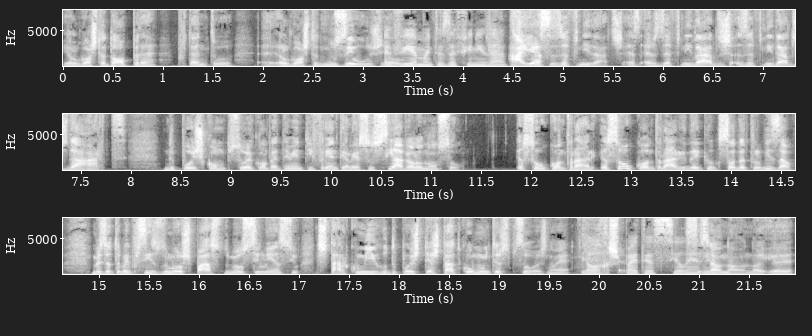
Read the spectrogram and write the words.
ele gosta de ópera, portanto, ele gosta de museus. Havia ele... muitas afinidades. Há essas afinidades, as, as, afinidades, as afinidades da arte. Depois, como pessoa, é completamente diferente. Ele é sociável ou não sou? Eu sou o contrário. Eu sou o contrário daquilo que sou da televisão. Mas eu também preciso do meu espaço, do meu silêncio, de estar comigo depois de ter estado com muitas pessoas, não é? Ele respeita esse silêncio? Não, não. não eh,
